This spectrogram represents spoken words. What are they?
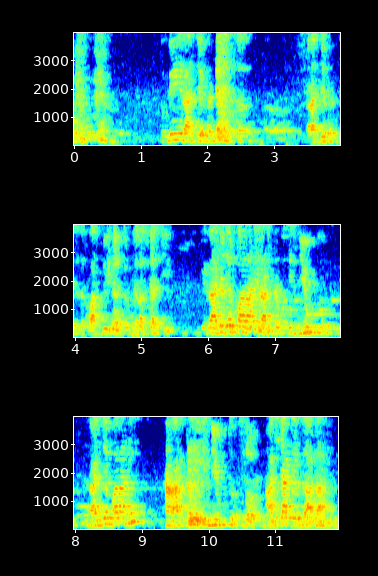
म्हणजे. तुम्ही राज्यघटनेचं राज्यघटनेचं वाचू शकतो तुमच्या लक्षात येईल की राज्यपाल आणि राष्ट्रपती नियुक्त राज्यपाल आणि हा. नियुक्त अशा काही जागा आहेत.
